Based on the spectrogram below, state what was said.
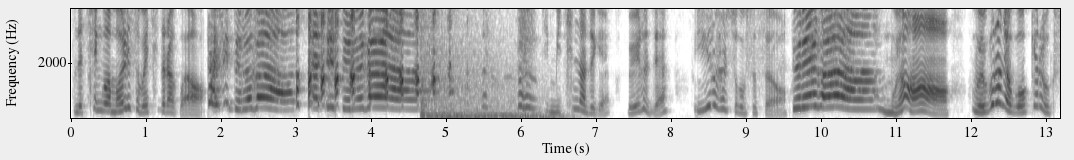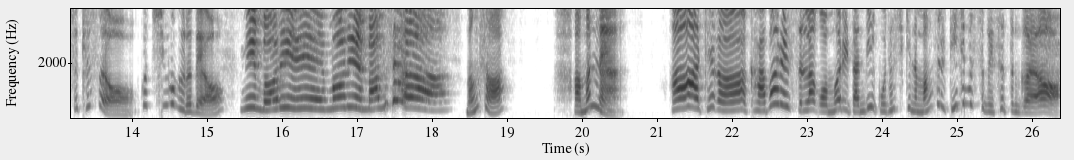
근데 친구가 멀리서 외치더라고요. 다시 들어가. 다시 들어가. 지금 미친나 저게 왜 이러지? 이해를 할 수가 없었어요. 들어가. 뭐야? 왜 그러냐고 어깨를 윽쓱했어요. 그 친구 그러대요. 네 머리에 머리에 망사. 망사? 아 맞네. 아 제가 가발을 쓰려고 머리 단디 고정시키는 망사를 뒤집어 쓰고 있었던 거예요.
